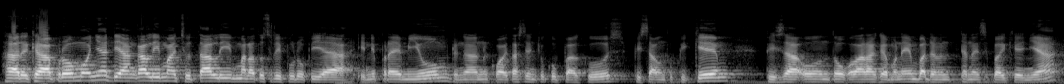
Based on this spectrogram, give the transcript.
Harga promonya di angka Rp5.500.000. Ini premium dengan kualitas yang cukup bagus, bisa untuk big game, bisa untuk olahraga menembak dan, dan lain sebagainya.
